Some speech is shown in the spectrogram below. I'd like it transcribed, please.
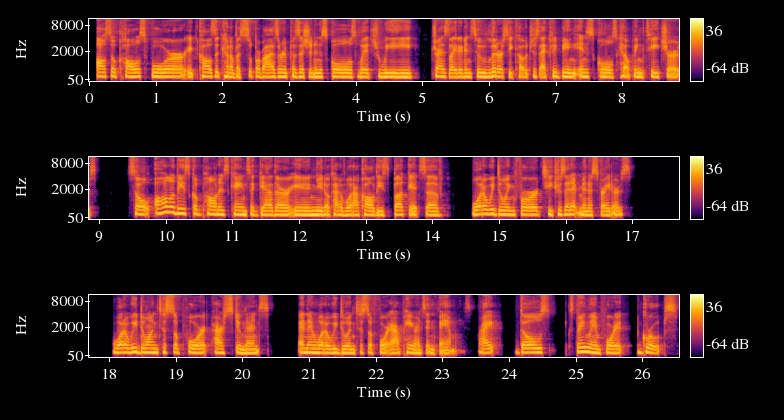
also calls for, it calls it kind of a supervisory position in schools, which we translated into literacy coaches, actually being in schools helping teachers. So all of these components came together in, you know, kind of what I call these buckets of what are we doing for teachers and administrators? What are we doing to support our students? And then what are we doing to support our parents and families, right? Those extremely important groups.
